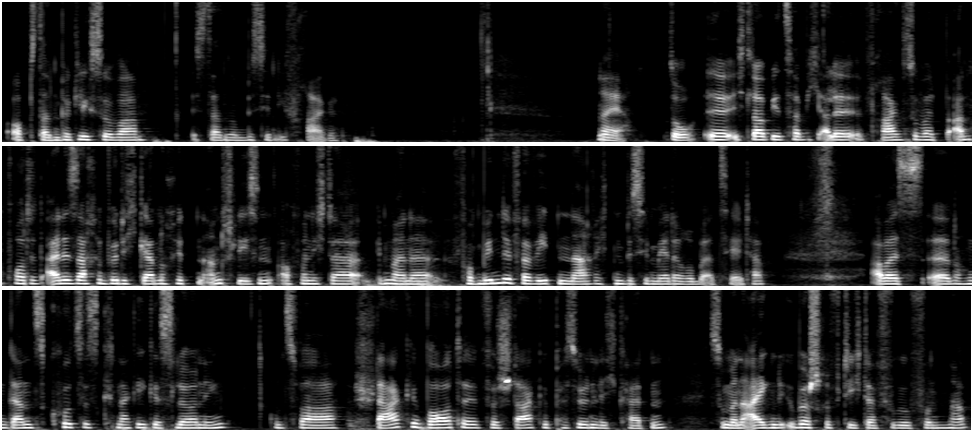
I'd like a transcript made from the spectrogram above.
Ob es dann wirklich so war, ist dann so ein bisschen die Frage. Naja, so, äh, ich glaube, jetzt habe ich alle Fragen soweit beantwortet. Eine Sache würde ich gerne noch hinten anschließen, auch wenn ich da in meiner vom Winde verwehten Nachricht ein bisschen mehr darüber erzählt habe. Aber es ist äh, noch ein ganz kurzes, knackiges Learning. Und zwar starke Worte für starke Persönlichkeiten. So meine eigene Überschrift, die ich dafür gefunden habe.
